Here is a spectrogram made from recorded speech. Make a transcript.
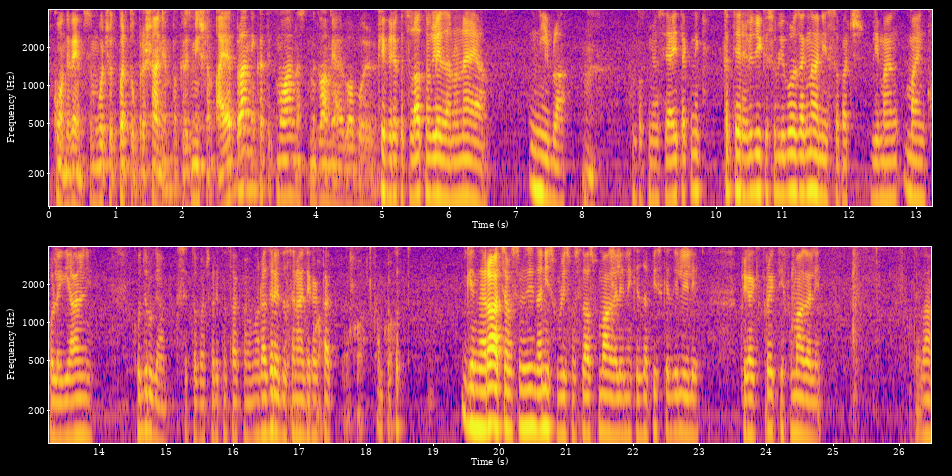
Tako ne vem, sem mogoče odprto vprašanje, ampak razmišljam, a je bila neka tekmovalnost med vami ali bolj. Kaj bi rekel, celotno gledano, ne, ja, ni bila. Mm. Ampak imel si ja, itak nekateri ljudje, ki so bili bolj zagnani, so pač bili manj, manj kolegijalni kot drugi, ampak se to pač verjetno v vsakem razredu se najde kak tak. Tako, Ampak kot generacija pa se mi zdi, da nismo bili, smo si dosti pomagali, neke zapiske delili, pri kakih projektih pomagali. Tako Da.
